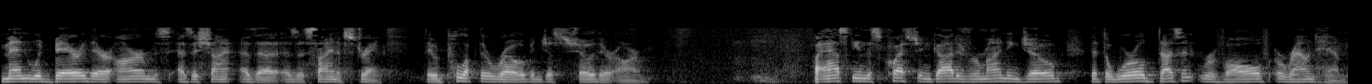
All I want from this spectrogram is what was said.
men would bear their arms as a, as, a, as a sign of strength. They would pull up their robe and just show their arm. By asking this question, God is reminding Job that the world doesn't revolve around him.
